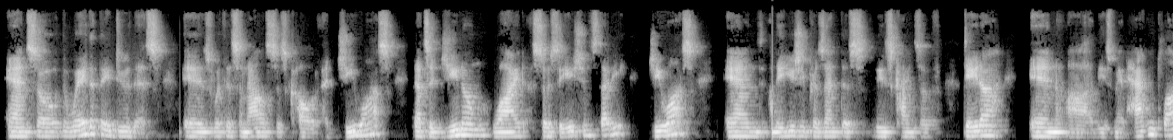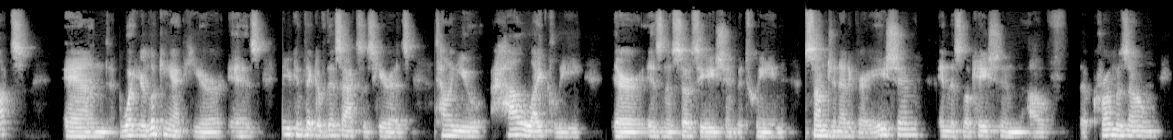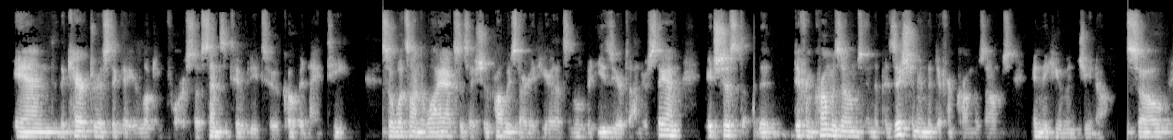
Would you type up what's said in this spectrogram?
and so the way that they do this is with this analysis called a GWAS. That's a genome wide association study, GWAS. And they usually present this these kinds of data in uh, these Manhattan plots. And what you're looking at here is you can think of this axis here as telling you how likely there is an association between some genetic variation in this location of the chromosome and the characteristic that you're looking for. So, sensitivity to COVID 19. So, what's on the y axis, I should probably start it here. That's a little bit easier to understand. It's just the different chromosomes and the position in the different chromosomes in the human genome. So,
